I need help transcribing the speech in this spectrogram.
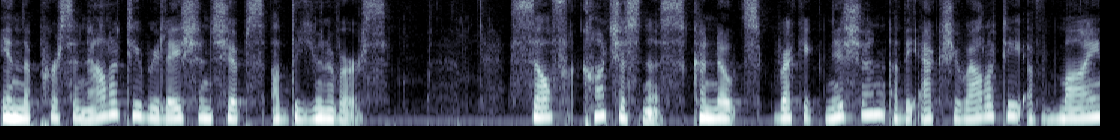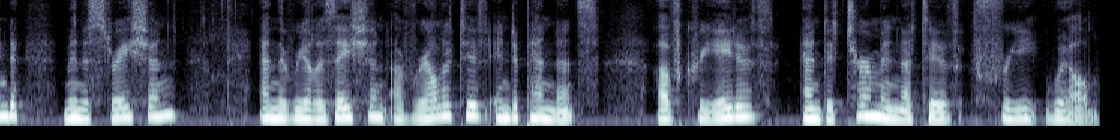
in the personality relationships of the universe. Self consciousness connotes recognition of the actuality of mind ministration and the realization of relative independence of creative and determinative free will.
